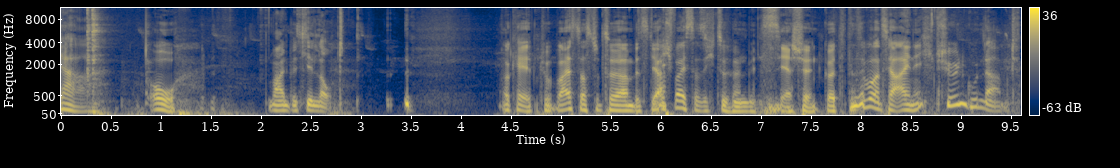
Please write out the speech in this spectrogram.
Ja. Oh. War ein bisschen laut. Okay, du weißt, dass du zu hören bist, ja? Ich weiß, dass ich zu hören bin. Sehr schön. Gut, dann sind wir uns ja einig. Schönen guten Abend.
